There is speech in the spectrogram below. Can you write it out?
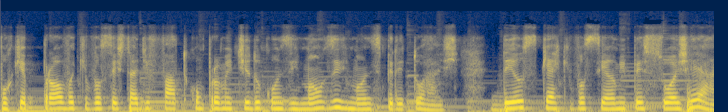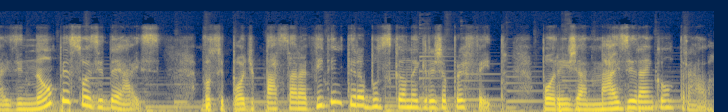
porque prova que você está de fato comprometido com os irmãos e irmãs espirituais. Deus quer que você ame pessoas reais e não pessoas ideais. Você pode passar a vida inteira buscando a igreja perfeita, porém jamais irá encontrá-la.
